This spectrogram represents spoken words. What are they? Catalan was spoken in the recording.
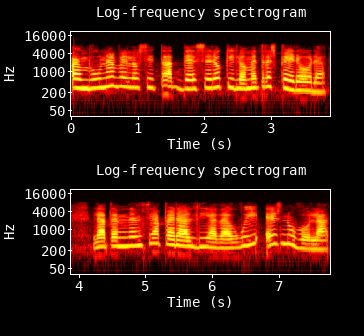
amb una velocitat de 0 km per hora. La tendència per al dia d'avui és nuvolat.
